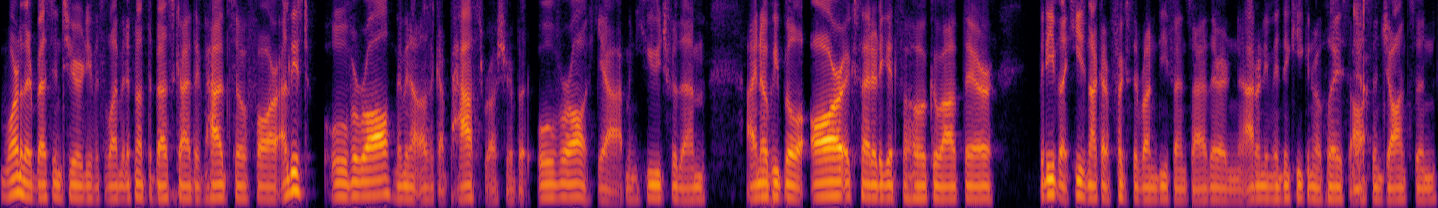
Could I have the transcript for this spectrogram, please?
one of their best interior defensive linemen, if not the best guy they've had so far, at least overall. Maybe not as like a pass rusher, but overall, yeah, I mean, huge for them. I know people are excited to get Fehoko out there, but even like he's not going to fix the run defense either, and I don't even think he can replace yeah. Austin Johnson.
